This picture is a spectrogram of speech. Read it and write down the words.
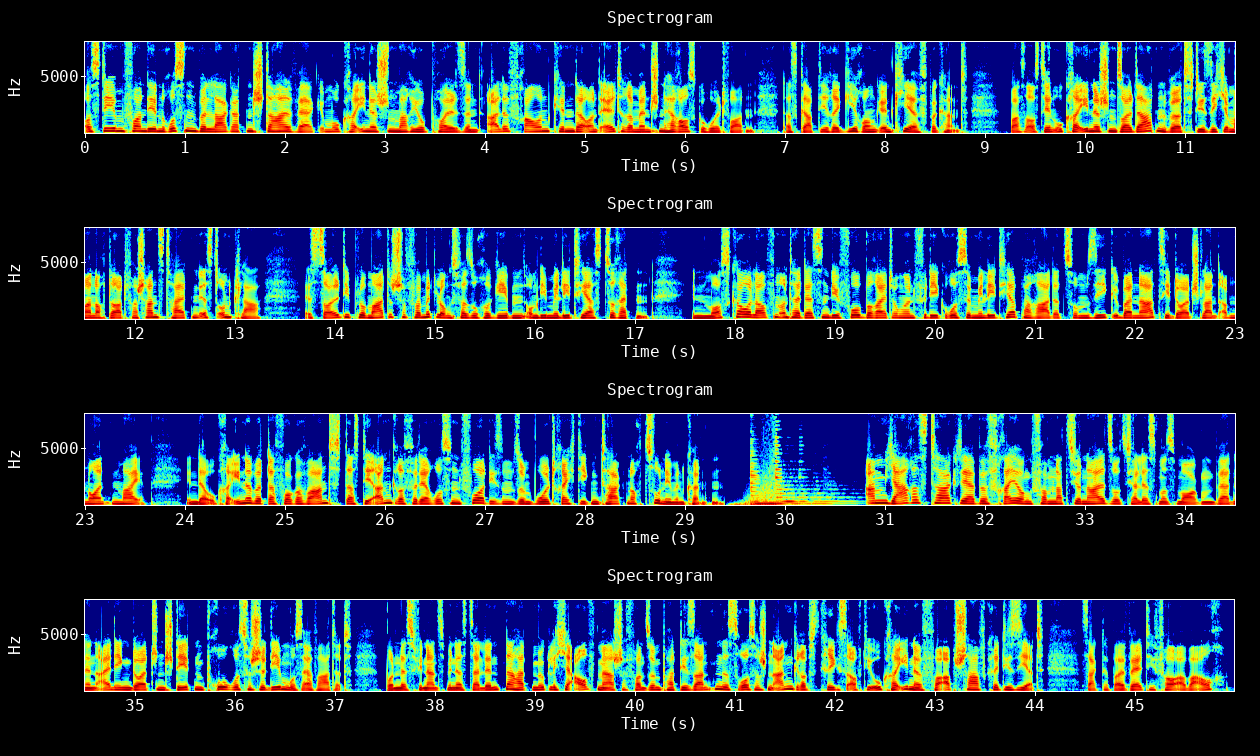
Aus dem von den Russen belagerten Stahlwerk im ukrainischen Mariupol sind alle Frauen, Kinder und ältere Menschen herausgeholt worden. Das gab die Regierung in Kiew bekannt. Was aus den ukrainischen Soldaten wird, die sich immer noch dort verschanzt halten, ist unklar. Es soll diplomatische Vermittlungsversuche geben, um die Militärs zu retten. In Moskau laufen unterdessen die Vorbereitungen für die große Militärparade zum Sieg über Nazi-Deutschland am 9. Mai. In der Ukraine wird davor gewarnt, dass die Angriffe der Russen vor diesem symbolträchtigen Tag noch zunehmen könnten. Am Jahrestag der Befreiung vom Nationalsozialismus morgen werden in einigen deutschen Städten prorussische Demos erwartet. Bundesfinanzminister Lindner hat mögliche Aufmärsche von Sympathisanten des russischen Angriffskriegs auf die Ukraine vorab scharf kritisiert, sagte bei Welt TV aber auch,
